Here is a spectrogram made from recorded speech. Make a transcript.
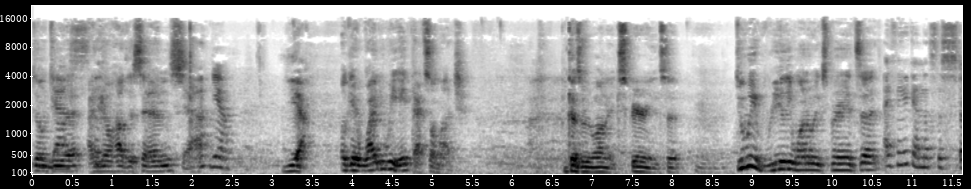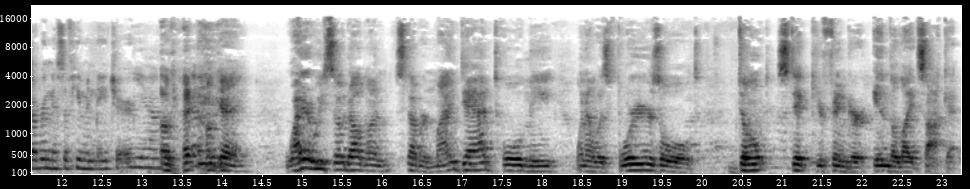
Don't do Yes. it. I know how this ends. Yeah. Yeah. Yeah, Okay, why do we hate that so much? because we want to experience it. Do we really want to experience it? I think again that's the stubbornness of human nature. Yeah. Okay, okay. Why are we so doggone stubborn? My dad told me when I was four years old, don't stick your finger in the light socket.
